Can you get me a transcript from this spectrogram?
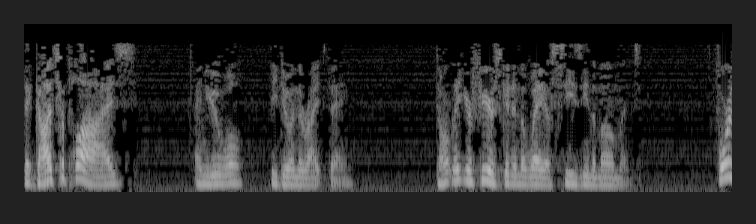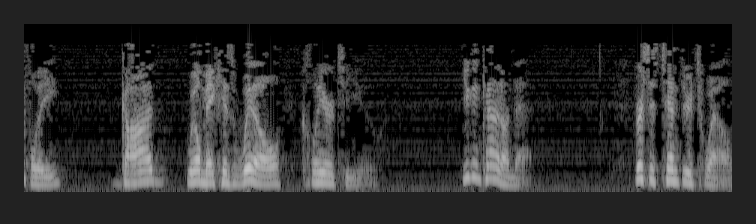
that God supplies, and you will be doing the right thing. Don't let your fears get in the way of seizing the moment. Fourthly, God will make His will clear to you. You can count on that verses 10 through 12.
